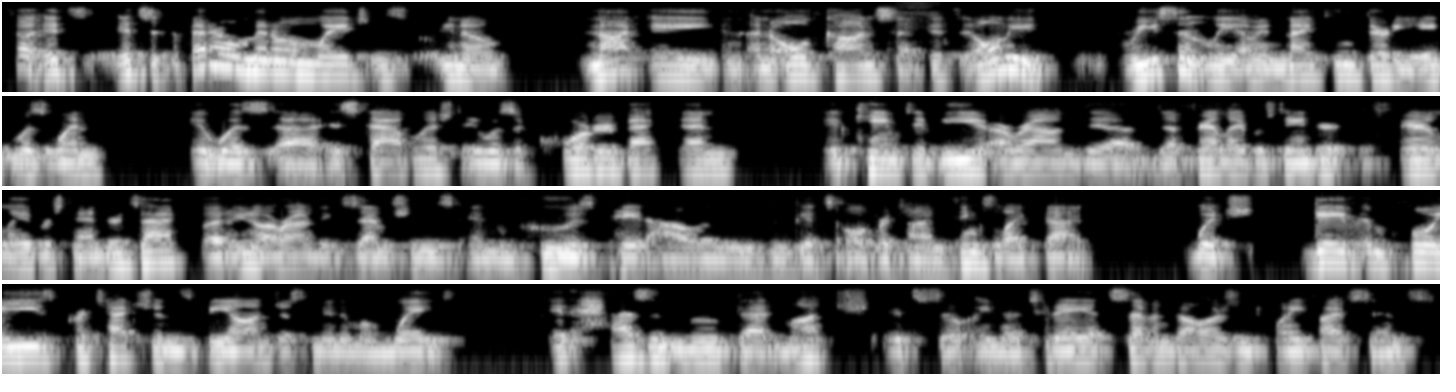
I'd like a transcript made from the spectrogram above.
So it's it's federal minimum wage is you know not a an old concept. It's only recently. I mean, 1938 was when it was uh, established. It was a quarter back then it came to be around the, the Fair Labor Standard Fair Labor Standards Act, but you know around exemptions and who is paid hourly and who gets overtime, things like that, which gave employees protections beyond just minimum wage. It hasn't moved that much. It's you know today at seven dollars and twenty five cents.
